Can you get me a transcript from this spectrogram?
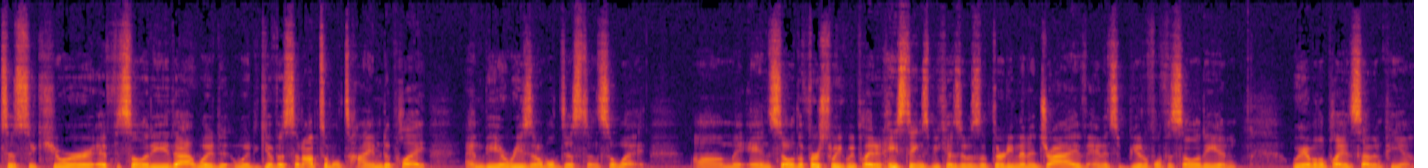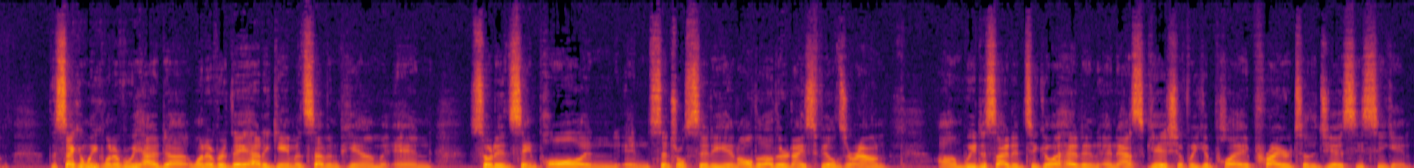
to secure a facility that would would give us an optimal time to play and be a reasonable distance away. Um, and so the first week we played at Hastings because it was a 30 minute drive and it's a beautiful facility and we were able to play at 7 p.m. The second week, whenever we had, uh, whenever they had a game at 7 p.m. and so did St. Paul and, and Central City and all the other nice fields around, um, we decided to go ahead and, and ask Gish if we could play prior to the GICC game.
